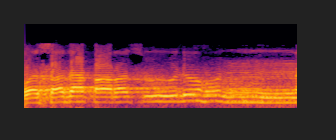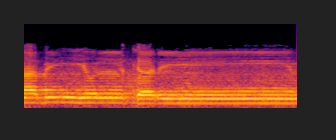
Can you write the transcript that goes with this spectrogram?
وصدق رسوله النبي الكريم.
